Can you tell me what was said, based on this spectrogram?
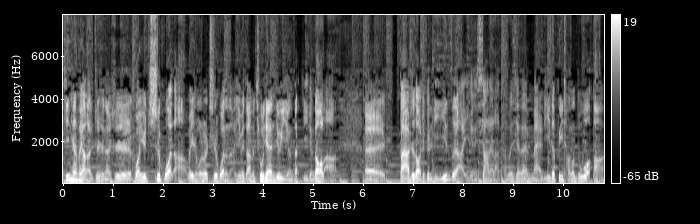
今天分享的知识呢是关于吃货的啊。为什么说吃货的呢？因为咱们秋天就已经到，已经到了啊。呃，大家知道这个梨子啊已经下来了，咱们现在买梨的非常的多啊。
